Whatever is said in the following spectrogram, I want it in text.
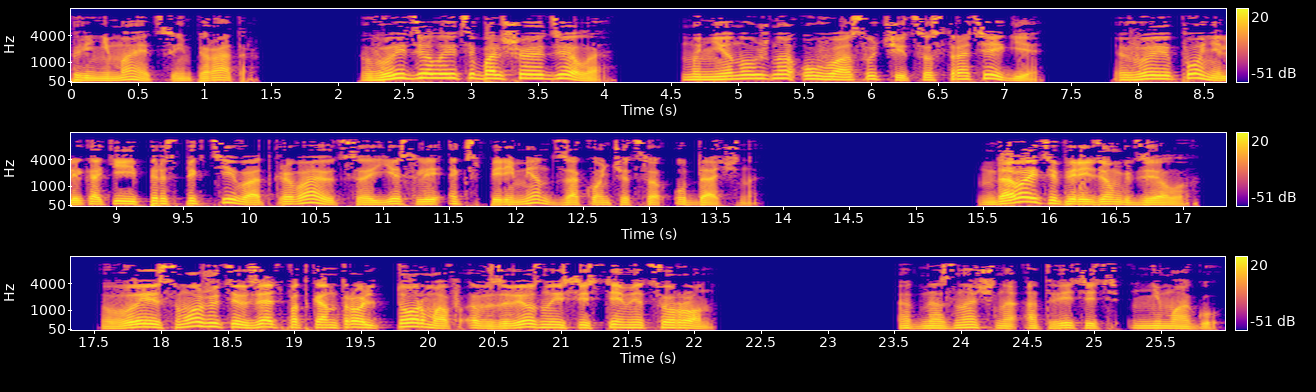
Принимается, император. Вы делаете большое дело. Мне нужно у вас учиться стратегии. Вы поняли, какие перспективы открываются, если эксперимент закончится удачно. Давайте перейдем к делу. Вы сможете взять под контроль тормов в звездной системе Цурон? Однозначно ответить не могу.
